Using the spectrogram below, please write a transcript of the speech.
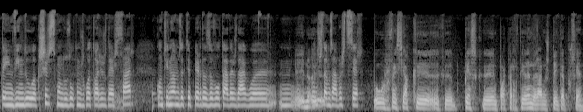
têm vindo a crescer, segundo os últimos relatórios da ERSAR. Continuamos a ter perdas avultadas de água quando estamos a abastecer? O referencial que, que, penso que importa reter andará nos 30%,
